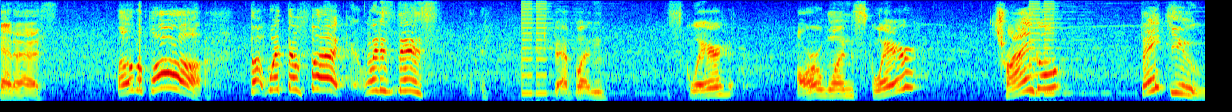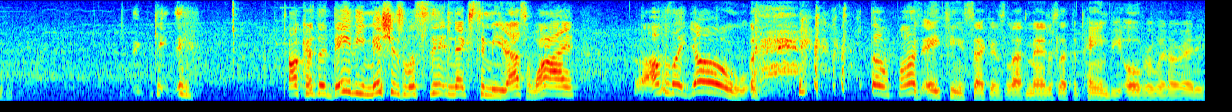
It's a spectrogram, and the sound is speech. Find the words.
At us. Throw the ball! But what the fuck? What is this? That button. Square? R1 square? Triangle? Thank you! Oh, because the Davy Missions was sitting next to me. That's why. I was like, yo! the fuck? There's 18 seconds left, man. Just let the pain be over with already.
